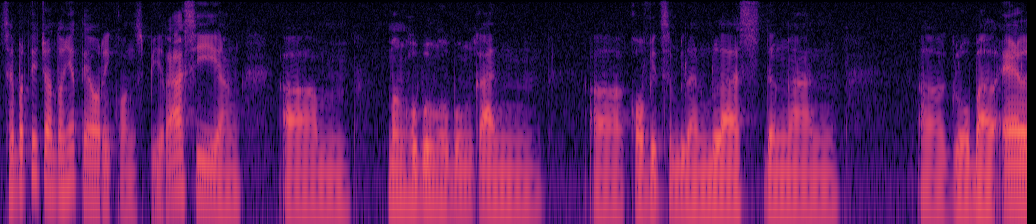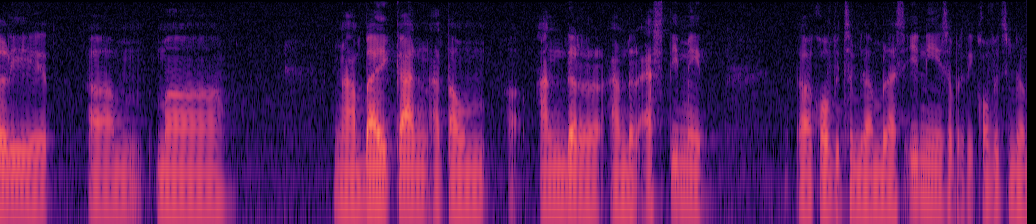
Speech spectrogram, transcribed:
Seperti contohnya teori konspirasi yang um, menghubung-hubungkan uh, eh, COVID-19 dengan uh, global elite, um, mengabaikan atau uh, under underestimate uh, COVID-19 ini seperti COVID-19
